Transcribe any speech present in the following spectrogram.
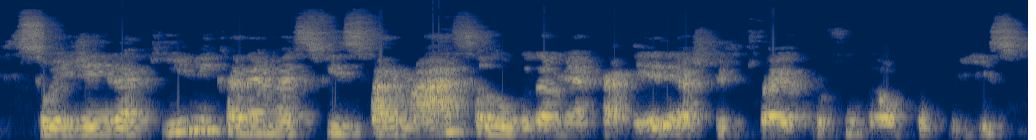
sou engenheira química, né, mas fiz farmácia ao longo da minha carreira e acho que a gente vai aprofundar um pouco isso.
